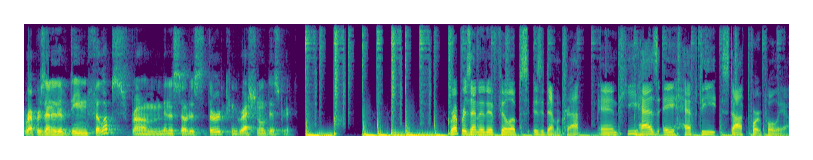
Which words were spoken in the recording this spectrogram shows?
Representative Dean Phillips from Minnesota's 3rd Congressional District. Representative Phillips is a Democrat, and he has a hefty stock portfolio.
